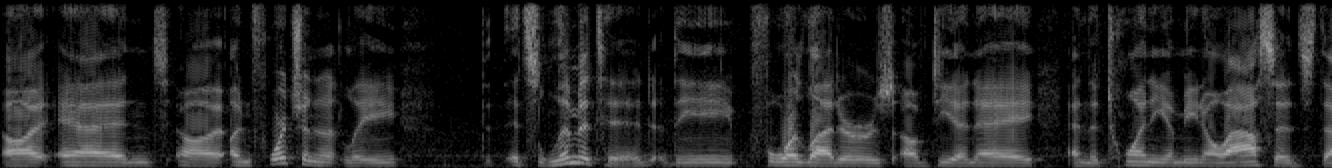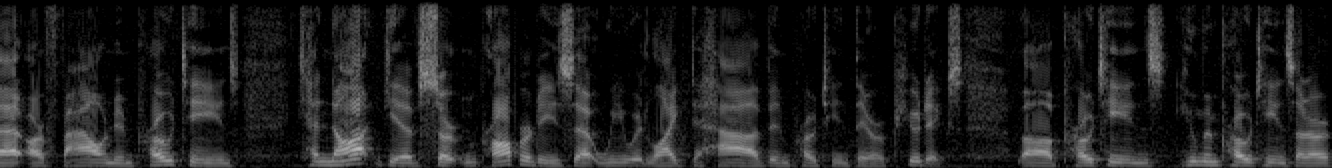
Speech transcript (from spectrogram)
Uh, and uh, unfortunately, it's limited, the four letters of DNA and the 20 amino acids that are found in proteins cannot give certain properties that we would like to have in protein therapeutics. Uh, proteins, human proteins that are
